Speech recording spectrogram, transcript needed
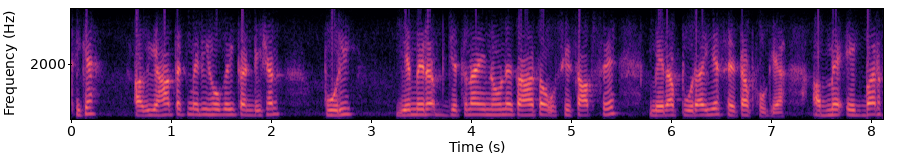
ठीक है? अब यहाँ तक मेरी हो गई कंडीशन पूरी। ये मेरा, जितना इन्होंने कहा था, उस हिसाब से मेरा पूरा ये सेटअप हो गया। अब मैं एक बार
